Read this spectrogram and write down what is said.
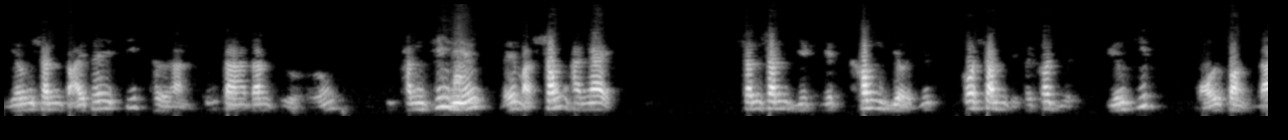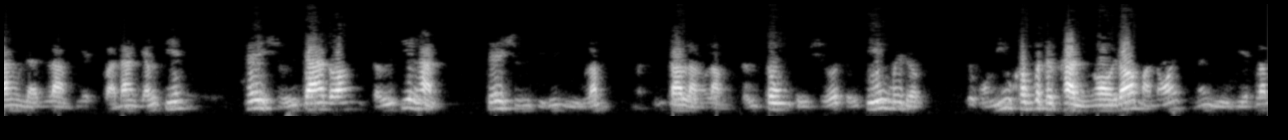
Nhân sanh tại thế tiếp thừa hành, chúng ta đang thừa hưởng thành khí điển để mà sống hàng ngày. Sanh sanh diệt diệt không giờ dứt. Có sanh thì phải có diệt chuyển kiếp mỗi phần đang lệnh làm việc và đang dẫn tiến. Thế sự đa đoan tự tiến hành. Thế sự thì nhiều lắm. Mà chúng ta lần lần tự tu, tự sửa, tự tiến mới được. Chứ còn nếu không có thực hành, ngồi đó mà nói nó nhiều việc lắm.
